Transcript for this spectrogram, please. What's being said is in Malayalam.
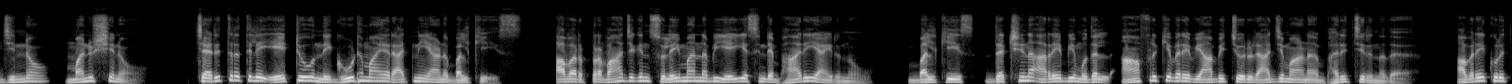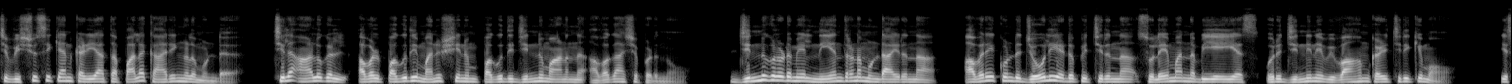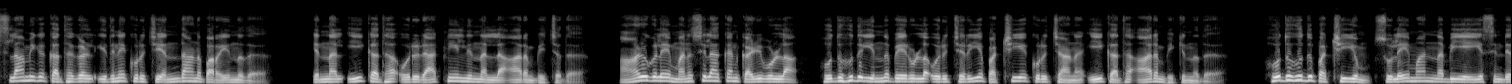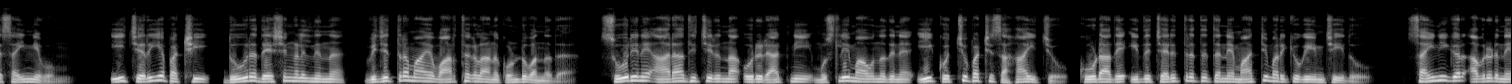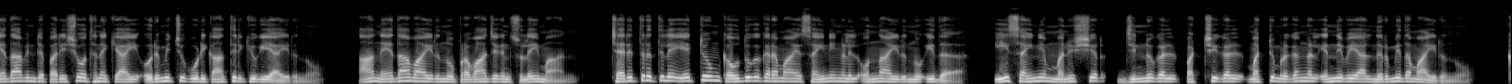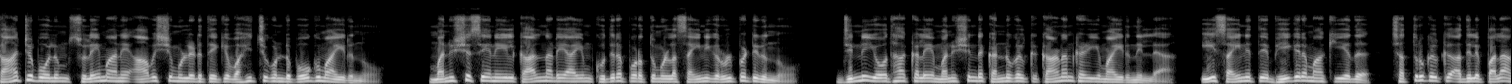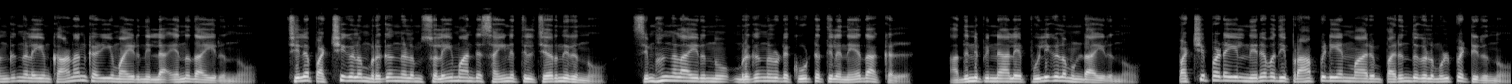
ജിന്നോ മനുഷ്യനോ. ചരിത്രത്തിലെ ഏറ്റവും നിഗൂഢമായ രാജ്ഞിയാണ് ബൽക്കീസ് അവർ പ്രവാചകൻ സുലൈമാൻ നബി എയ്യസിന്റെ ഭാര്യയായിരുന്നു. ബൽക്കീസ് ദക്ഷിണ അറേബ്യ മുതൽ ആഫ്രിക്ക വരെ വ്യാപിച്ച ഒരു രാജ്യമാണ് ഭരിച്ചിരുന്നത്. അവരെക്കുറിച്ച് വിശ്വസിക്കാൻ കഴിയാത്ത പല കാര്യങ്ങളുമുണ്ട്. ചില ആളുകൾ അവൾ പകുതി മനുഷ്യനും പകുതി ജിന്നുമാണെന്ന് അവകാശപ്പെടുന്നു. ജിന്നുകളുടെ മേൽ നിയന്ത്രണമുണ്ടായിരുന്ന അവരെക്കൊണ്ട് ജോലിയെടുപ്പിച്ചിരുന്ന സുലൈമാൻ നബിയേയസ് ഒരു ജിന്നിനെ വിവാഹം കഴിച്ചിരിക്കുമോ? ഇസ്ലാമിക കഥകൾ ഇതിനെക്കുറിച്ച് എന്താണ് പറയുന്നത്? എന്നാൽ ഈ കഥ ഒരു രാജ്ഞിയിൽ നിന്നല്ല ആരംഭിച്ചത്. ആളുകളെ മനസ്സിലാക്കാൻ കഴിവുള്ള ഹുദ്ഹുദ് എന്നു പേരുള്ള ഒരു ചെറിയ പക്ഷിയെക്കുറിച്ചാണ് ഈ കഥ ആരംഭിക്കുന്നത്. ഹുദ്ഹുദ് പക്ഷിയും സുലൈമാൻ നബി എയ്യസിന്റെ സൈന്യവും ഈ ചെറിയ പക്ഷി ദൂരദേശങ്ങളിൽ നിന്ന് വിചിത്രമായ വാർത്തകളാണ് കൊണ്ടുവന്നത്. സൂര്യനെ ആരാധിച്ചിരുന്ന ഒരു രാജ്ഞി മുസ്ലിമാവുന്നതിന് ഈ കൊച്ചുപക്ഷി സഹായിച്ചു കൂടാതെ ഇത് ചരിത്രത്തിൽ തന്നെ മാറ്റിമറിക്കുകയും ചെയ്തു. സൈനികർ അവരുടെ നേതാവിന്റെ പരിശോധനയ്ക്കായി ഒരുമിച്ചുകൂടി കാത്തിരിക്കുകയായിരുന്നു. ആ നേതാവായിരുന്നു പ്രവാചകൻ സുലൈമാൻ. ചരിത്രത്തിലെ ഏറ്റവും കൗതുകകരമായ സൈന്യങ്ങളിൽ ഒന്നായിരുന്നു ഇത്. ഈ സൈന്യം മനുഷ്യർ ജിന്നുകൾ പക്ഷികൾ മറ്റു മൃഗങ്ങൾ എന്നിവയാൽ നിർമ്മിതമായിരുന്നു. കാറ്റുപോലും സുലൈമാനെ ആവശ്യമുള്ളിടത്തേക്ക് വഹിച്ചുകൊണ്ടു പോകുമായിരുന്നു. മനുഷ്യസേനയിൽ കാൽനടയായും കുതിരപ്പുറത്തുമുള്ള സൈനികർ ഉൾപ്പെട്ടിരുന്നു. ജിന്ന് യോദ്ധാക്കളെ മനുഷ്യന്റെ കണ്ണുകൾക്ക് കാണാൻ കഴിയുമായിരുന്നില്ല. ഈ സൈന്യത്തെ ഭീകരമാക്കിയത് ശത്രുക്കൾക്ക് അതിലെ പല അംഗങ്ങളെയും കാണാൻ കഴിയുമായിരുന്നില്ല എന്നതായിരുന്നു. ചില പക്ഷികളും മൃഗങ്ങളും സുലൈമാന്റെ സൈന്യത്തിൽ ചേർന്നിരുന്നു. സിംഹങ്ങളായിരുന്നു മൃഗങ്ങളുടെ കൂട്ടത്തിലെ നേതാക്കൾ. അതിനു പിന്നാലെ പുലികളുമുണ്ടായിരുന്നു പക്ഷിപ്പടയിൽ നിരവധി പ്രാപ്പിടിയന്മാരും പരുന്തുകളും ഉൾപ്പെട്ടിരുന്നു.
